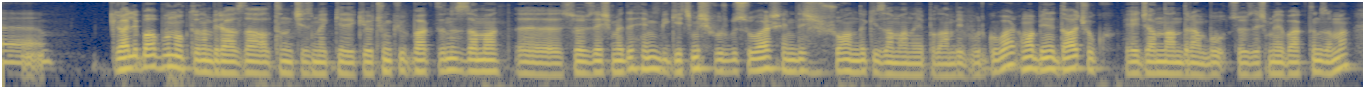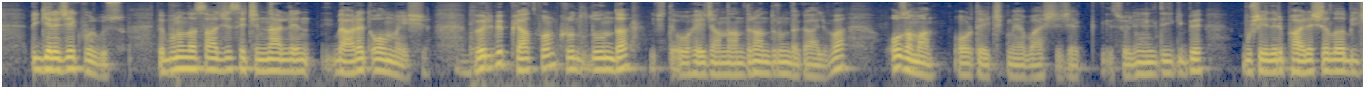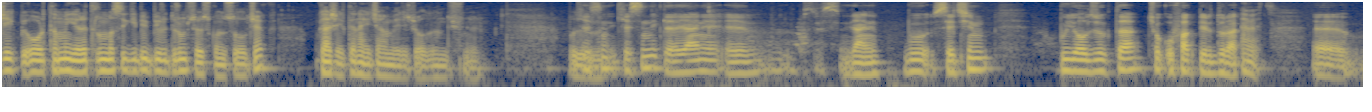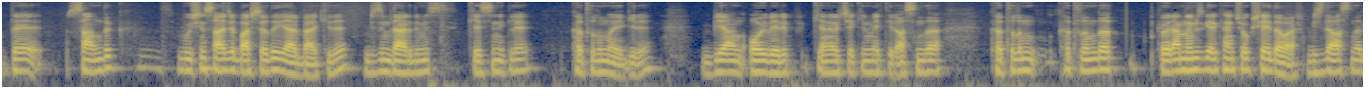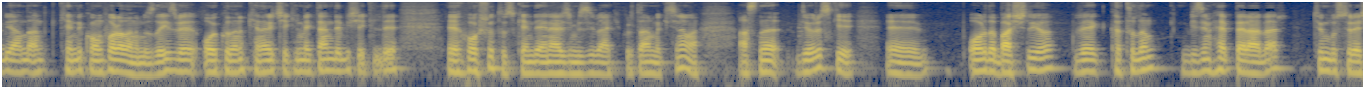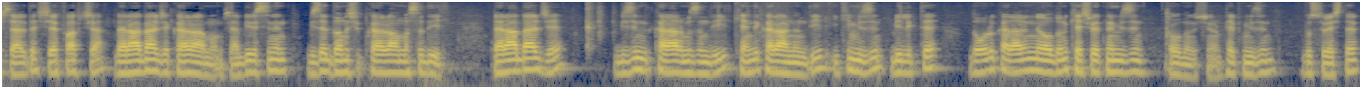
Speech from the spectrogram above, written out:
Galiba bu noktanın biraz daha altını çizmek gerekiyor. Çünkü baktığınız zaman e, sözleşmede hem bir geçmiş vurgusu var hem de şu andaki zamana yapılan bir vurgu var. Ama beni daha çok heyecanlandıran bu sözleşmeye baktığım zaman bir gelecek vurgusu. Ve bunun da sadece seçimlerle ibaret olmayışı. Böyle bir platform kurulduğunda işte o heyecanlandıran durumda galiba o zaman ortaya çıkmaya başlayacak. Söylenildiği gibi bu şeyleri paylaşılabilecek bir ortamın yaratılması gibi bir durum söz konusu olacak gerçekten heyecan verici olduğunu düşünüyorum. Bu Kesin, kesinlikle yani e, yani bu seçim bu yolculukta çok ufak bir durak. Evet. E, ve sandık bu işin sadece başladığı yer belki de. Bizim derdimiz kesinlikle katılımla ilgili. Bir an oy verip kenara çekilmek değil. Aslında katılım katılımda öğrenmemiz gereken çok şey de var. Biz de aslında bir yandan kendi konfor alanımızdayız ve oy kullanıp kenara çekilmekten de bir şekilde e, hoşnutuz. Kendi enerjimizi belki kurtarmak için ama aslında diyoruz ki e, orada başlıyor ve katılım bizim hep beraber tüm bu süreçlerde şeffafça beraberce karar almamız. Yani birisinin bize danışıp karar alması değil. Beraberce bizim kararımızın değil, kendi kararının değil, ikimizin birlikte doğru kararın ne olduğunu keşfetmemizin olduğunu düşünüyorum. Hepimizin bu süreçte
